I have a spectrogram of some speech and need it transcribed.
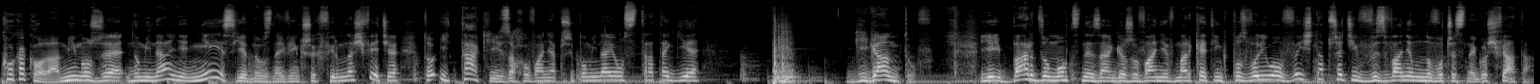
Coca-Cola, mimo że nominalnie nie jest jedną z największych firm na świecie, to i tak jej zachowania przypominają strategię gigantów. Jej bardzo mocne zaangażowanie w marketing pozwoliło wyjść naprzeciw wyzwaniom nowoczesnego świata.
